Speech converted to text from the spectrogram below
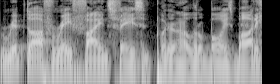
ripped off Ralph Fiennes's face and put it on a little boy's body.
